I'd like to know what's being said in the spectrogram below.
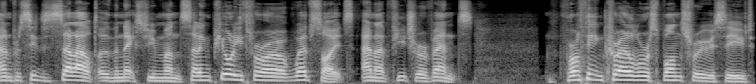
and proceeded to sell out over the next few months, selling purely through our websites and at future events. From the incredible response we received,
